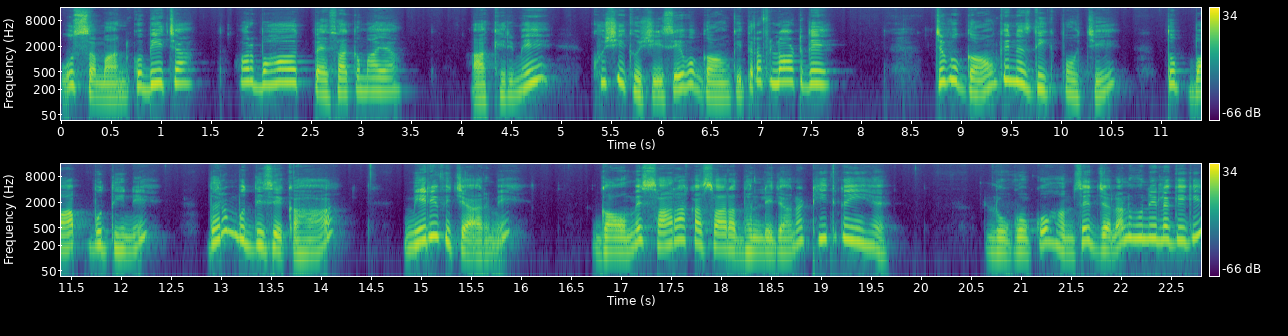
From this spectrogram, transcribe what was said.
उस सामान को बेचा और बहुत पैसा कमाया। आखिर में खुशी खुशी से वो गाँव की तरफ़ लौट गए। जब वो गाँव के नज़दीक पहुँचे तो बाप बुद्धि ने धर्म बुद्धि से कहा, मेरे विचार में गाँव में सारा का सारा धन ले जाना ठीक नहीं है। लोगों को हमसे जलन होने लगेगी।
